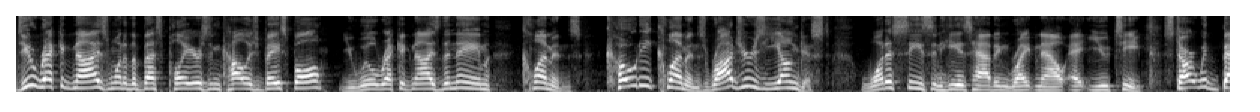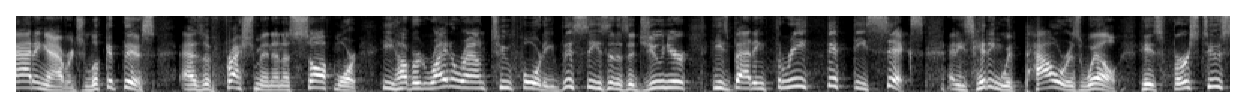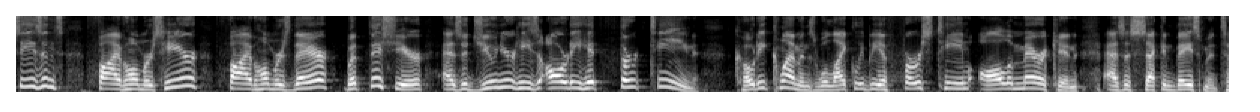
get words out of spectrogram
Do you recognize one of the best players in college baseball? You will recognize the name Clemens. Kody Clemens, Roger's youngest. What a season he is having right now at UT. Start with batting average. Look at this. As a freshman and a sophomore, he hovered right around 240. This season as a junior, he's batting 356 and he's hitting with power as well. His first two seasons, five homers here, five homers there, but this year, as a junior, he's already hit 13. Kody Clemens will likely be a first team All American as a second baseman. Tonight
